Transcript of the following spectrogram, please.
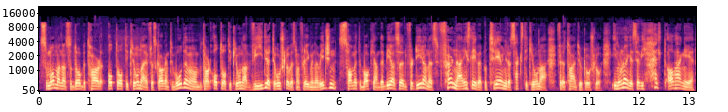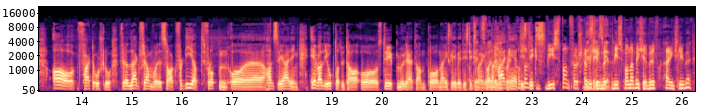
så må man altså da betale 88 kroner fra Skagen til Bodø. Man må betale 88 kroner videre til Oslo hvis man flyr med Norwegian. Samme tilbake igjen. Det blir altså fordyrende for næringslivet på 360 kroner for å ta en tur til Oslo. I Nord-Norge er vi helt avhengige av å dra til Oslo for å legge fram vår sak, fordi at Flåtten og uh, hans regjering er veldig opptatt av å strype mulighetene på næringslivet i Distrikts-Norge. er distrikts... hvis, man først er bekymret, hvis man er bekymret for næringslivet,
